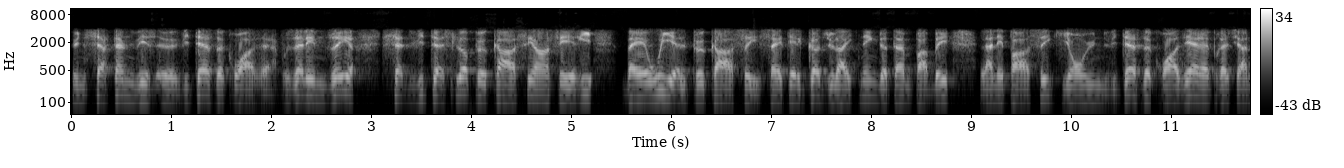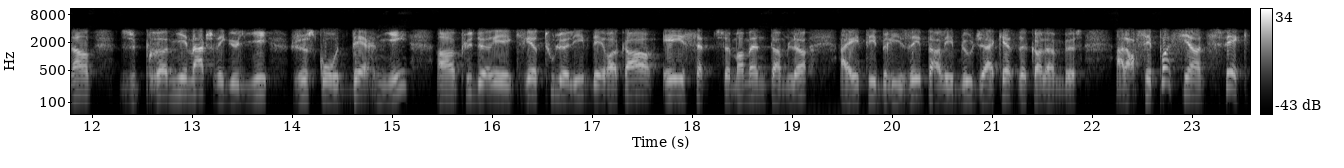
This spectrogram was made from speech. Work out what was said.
une certaine euh, vitesse de croisière. Vous allez me dire, cette vitesse-là peut casser en série? Ben oui, elle peut casser. Ça a été le cas du Lightning de Tampa Bay l'année passée qui ont eu une vitesse de croisière impressionnante du premier match régulier jusqu'au dernier, en plus de réécrire tout le livre des records ce momentum-là a été brisé par les Blue Jackets de Columbus. Alors, c'est pas scientifique,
